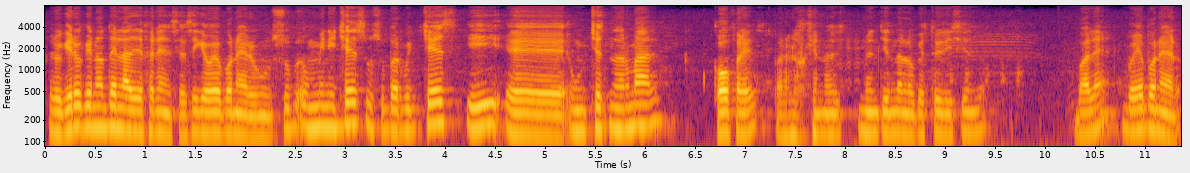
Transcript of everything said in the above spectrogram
Pero quiero que noten la diferencia, así que voy a poner un, mini chest, un super big chest y eh, un chest normal, cofres, para los que no, no, entiendan lo que estoy diciendo. Vale, voy a poner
